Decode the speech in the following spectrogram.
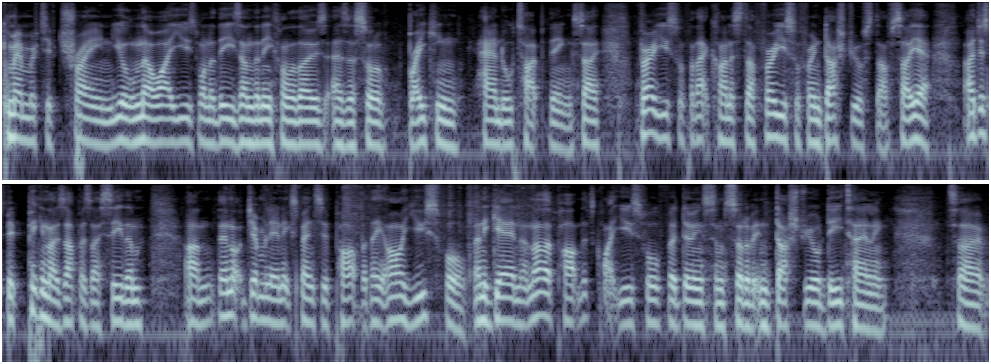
commemorative train, you'll know I used one of these underneath one of those as a sort of braking handle type thing. So very useful for that kind of stuff, very useful for industrial stuff. So yeah, I just be picking those up as I see them. Um, they're not generally an expensive part, but they are useful. And again, another part that's quite useful for doing some sort of industrial detailing. So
